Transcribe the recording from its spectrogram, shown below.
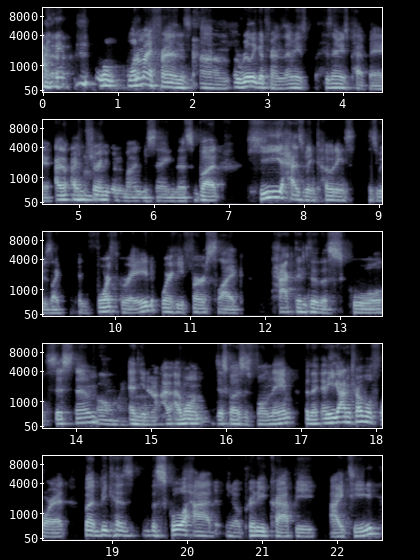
I think well, one of my friends, um, a really good friend, his name is his name is Pepe. I, I'm mm-hmm. sure he wouldn't mind me saying this, but he has been coding since he was like in fourth grade, where he first like hacked into the school system. Oh and you know, I, I, won't disclose his full name, but then, and he got in trouble for it but because the school had you know pretty crappy IT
